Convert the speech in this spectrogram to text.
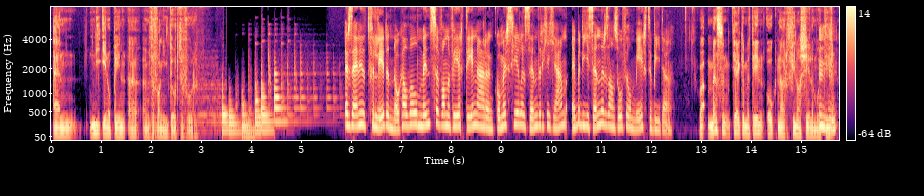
en niet één op één eh, een vervanging door te voeren. Er zijn in het verleden nogal wel mensen van de VRT naar een commerciële zender gegaan. Hebben die zenders dan zoveel meer te bieden? Mensen kijken meteen ook naar financiële motieven.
